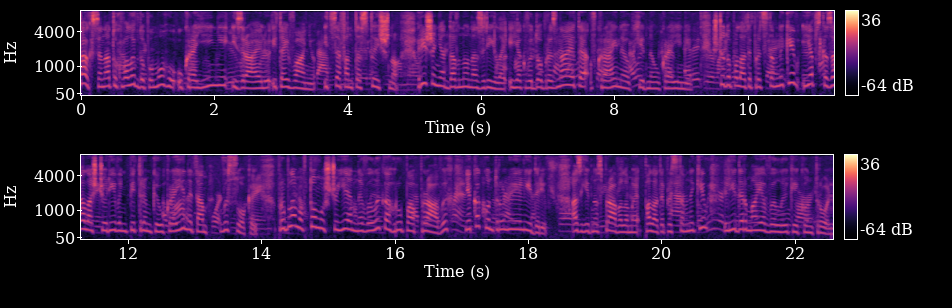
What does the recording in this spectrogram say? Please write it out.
Так, Сенат ухвалив допомогу Україні, Ізраїлю і Тайваню, і це фантастично. Рішення давно назріле, і як ви добре знаєте, вкрай необхідне Україні. Щодо палати представників, я б сказала, що рівень підтримки України там високий. Проблема в тому, що є невелика група правих, яка контролює лідерів. А згідно з правилами палати представників, лідер має великий контроль.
